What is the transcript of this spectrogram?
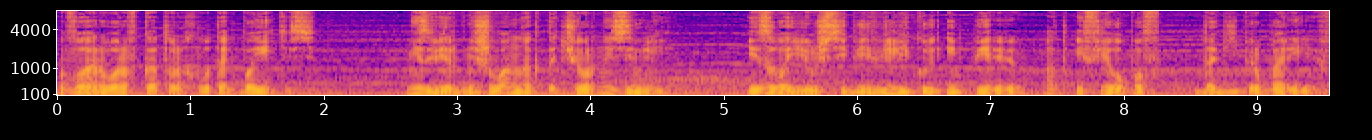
варваров, которых вы так боитесь. Не свергнешь в анакта черной земли и завоюешь себе великую империю от эфиопов до гипербореев.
